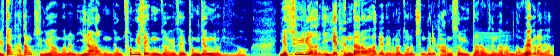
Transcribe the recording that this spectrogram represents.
일단 가장 중요한 거는 이 나라 공정, 초미세 공정에서의 경쟁력이에요. 이게 수율이라든지 이게 된다라고 하게 되면 저는 충분히 가능성이 있다라고 생각합니다. 왜 그러냐?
